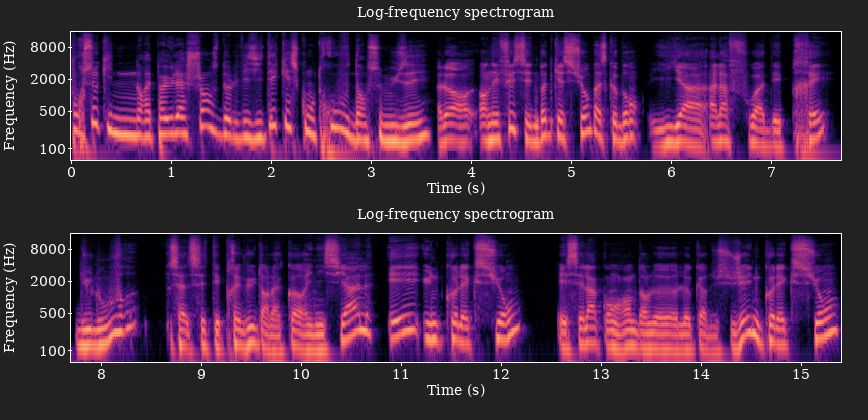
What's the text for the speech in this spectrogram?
pour ceux qui n'auraient pas eu la chance de le visiter, qu'est-ce qu'on trouve dans ce musée? Alors, en effet, c'est une bonne question parce que bon, il y a à la fois des prêts du Louvre, ça c'était prévu dans l'accord initial, et une collection, et c'est là qu'on rentre dans le, le cœur du sujet, une collection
